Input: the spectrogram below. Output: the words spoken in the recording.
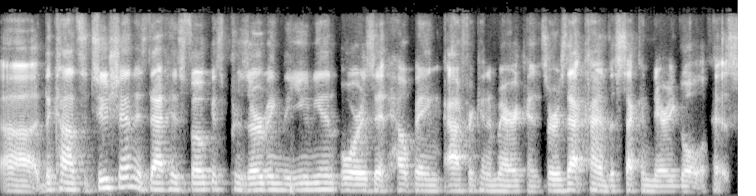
uh, the Constitution? Is that his focus, preserving the Union, or is it helping African Americans, or is that kind of the secondary goal of his?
